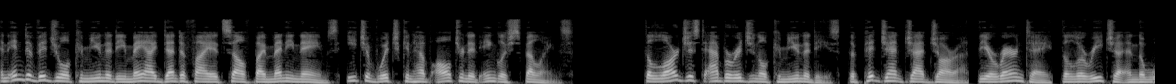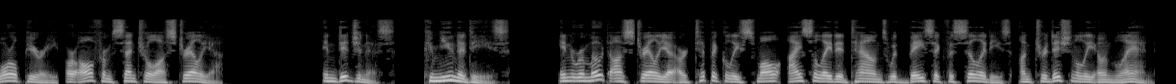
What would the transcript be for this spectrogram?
An individual community may identify itself by many names, each of which can have alternate English spellings. The largest Aboriginal communities, the Pitjantjatjara, the Arrernte, the Luritja and the Warlpiri, are all from Central Australia. Indigenous communities in remote Australia are typically small, isolated towns with basic facilities, on traditionally owned land.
